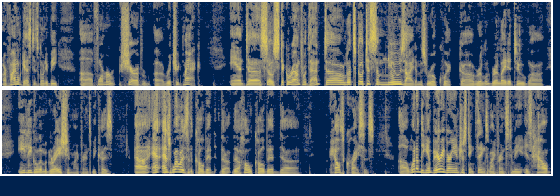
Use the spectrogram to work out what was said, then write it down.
our final guest is going to be uh, former Sheriff uh, Richard Mack. And uh, so stick around for that. let's go to some news items real quick re- related to illegal immigration, my friends, because – uh, as well as the COVID, the the whole COVID uh, health crisis. Uh, one of the very very interesting things, my friends, to me is how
